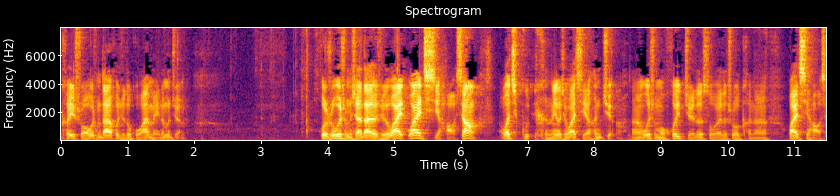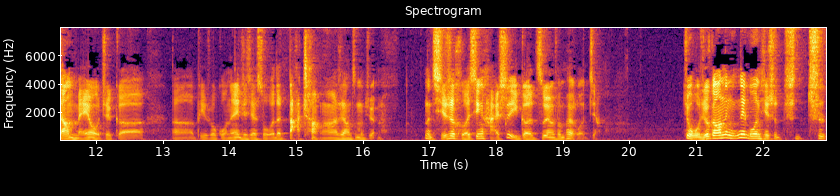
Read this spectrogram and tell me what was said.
可以说为什么大家会觉得国外没那么卷？或者说为什么现在大家觉得外外企好像外企估可能有些外企也很卷啊？嗯，为什么会觉得所谓的说可能外企好像没有这个呃，比如说国内这些所谓的大厂啊这样这么卷呢？那其实核心还是一个资源分配逻辑啊。就我觉得刚刚那个那个问题是是是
